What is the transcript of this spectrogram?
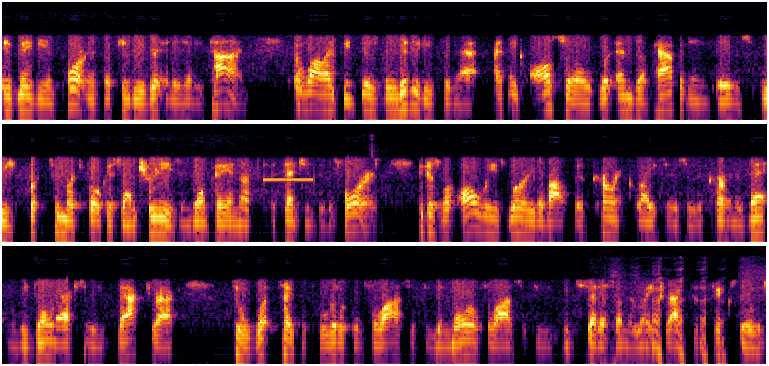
it may be important, but can be written at any time. And while I think there's validity to that, I think also what ends up happening is we put too much focus on trees and don't pay enough attention to the forest because we're always worried about the current crisis or the current event and we don't actually backtrack to what type of political philosophy and moral philosophy would set us on the right track to fix those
